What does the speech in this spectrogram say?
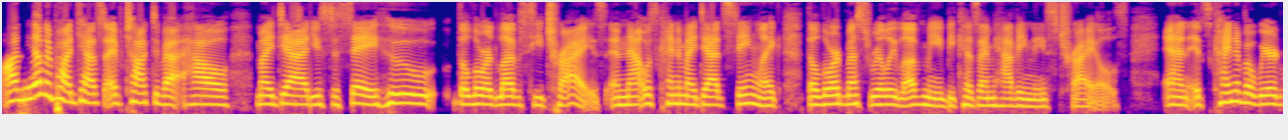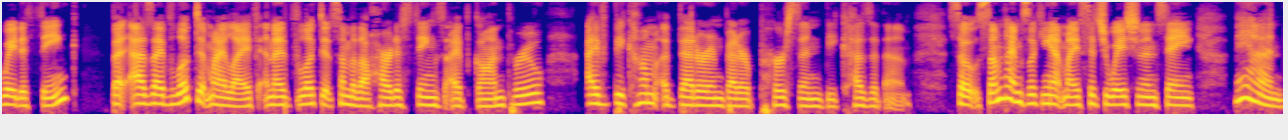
On the other podcast, I've talked about how my dad used to say, Who the Lord loves, he tries. And that was kind of my dad saying, like, the Lord must really love me because I'm having these trials. And it's kind of a weird way to think. But as I've looked at my life and I've looked at some of the hardest things I've gone through, I've become a better and better person because of them. So sometimes looking at my situation and saying, man,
